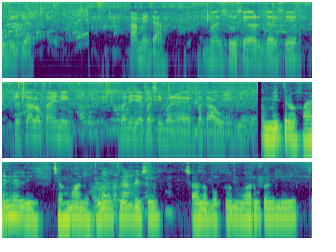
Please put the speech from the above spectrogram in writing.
ઉડી ગયા. ટામેટા. મરચું છે હળદર છે. તો ચાલો કાંઈ નહીં બની જાય પછી બને બતાવું. મિત્રો ફાઇનલી જમવાનું તૈયાર થઈ ગયું છે. ચાલો બપોરનું વારું કરી લઈએ. તો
